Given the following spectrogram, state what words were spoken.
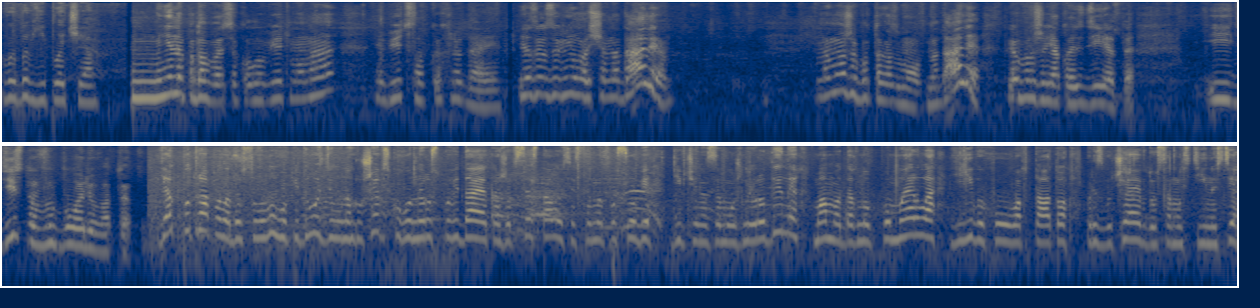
вибив їй плече. Мені не подобається, коли б'ють мене і б'ють слабких людей. Я зрозуміла, що надалі не може бути розмов. Надалі треба вже якось діяти і дійсно виборювати. Як потрапила до силового підрозділу на Грушевського, не розповідає. Каже, все сталося саме по собі. Дівчина з заможної родини, мама давно померла, її виховував тато, призвичаєв до самостійності.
